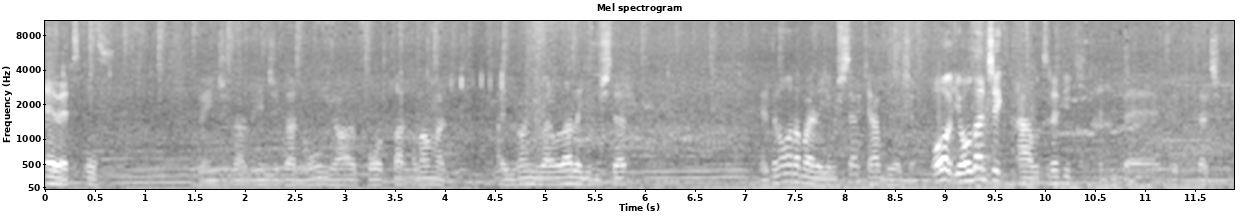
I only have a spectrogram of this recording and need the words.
Evet of. Ranger'lar Ranger'lar ne oluyor abi Ford'lar falan var. Hayvan gibi arabalarla girmişler. Neden o arabayla girmişler ki abi bu yolca? O yoldan çek. Ha bu trafik. Hadi be trafikler çıkmış.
